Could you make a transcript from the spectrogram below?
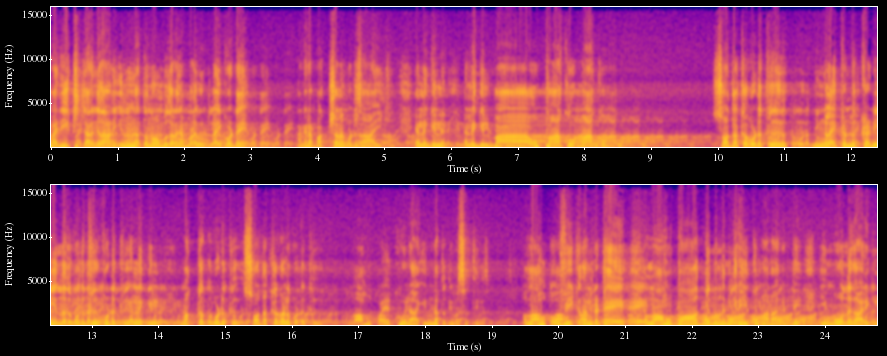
പരീക്ഷിച്ചറിഞ്ഞതാണ് ഇന്നത്തെ നോമ്പ് തുറ നമ്മളെ വീട്ടിലായിക്കോട്ടെ. അങ്ങനെ ഭക്ഷണം കൊണ്ട് സഹായിക്കും. അല്ലെങ്കിൽ അല്ലെങ്കിൽ ഉപ്പാക്കും ഉമ്മാക്കും സ്വതക്ക കൊടുക്ക്. നിങ്ങളെ കണ്ട് കഴിയുന്നത് കൊടുക്ക്. കൊടുക്ക്. അല്ലെങ്കിൽ മക്കൾക്ക് കൊടുക്ക്. സ്വതക്കകൾ കൊടുക്ക്. അള്ളാഹു കൊയക്കൂല ഇന്നത്തെ ദിവസത്തിൽ. അള്ളാഹു തോഫീക്ക് നൽകട്ടെ. അള്ളാഹു ഭാഗ്യം നിന്ന് അനുഗ്രഹിക്കുമാറാകട്ടെ. ഈ മൂന്ന് കാര്യങ്ങൾ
